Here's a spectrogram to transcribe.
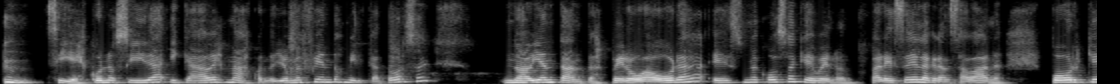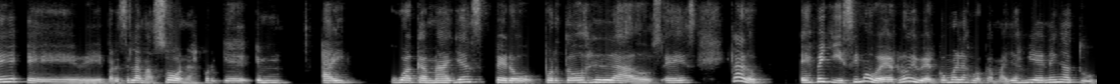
sí, es conocida y cada vez más. Cuando yo me fui en 2014, no habían tantas, pero ahora es una cosa que, bueno, parece la Gran Sabana, porque eh, parece el Amazonas, porque em, hay guacamayas, pero por todos lados. Es, claro, es bellísimo verlo y ver cómo las guacamayas vienen a tu,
